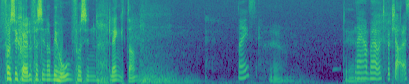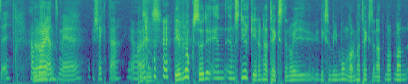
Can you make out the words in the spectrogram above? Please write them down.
För sig själv, för sina behov, för sin längtan. Nej, just det. Det, Nej, han behöver inte förklara sig. Han Nej. börjar inte med ursäkta, jag har... Precis. Det är väl också en, en styrka i den här texten och i, liksom i många av de här texterna att man, man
